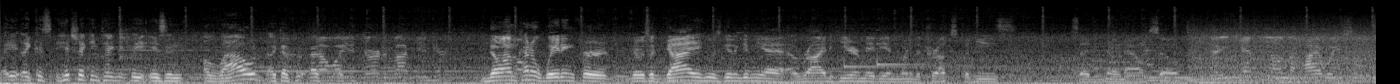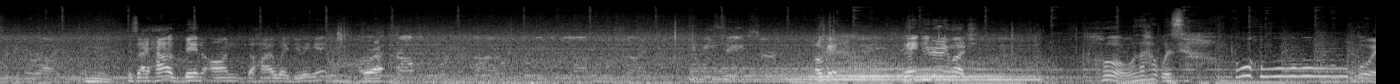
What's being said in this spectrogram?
Like, cause hitchhiking technically isn't allowed. Like, I've, Is that why I've, you darted back in here? no, I'm kind of waiting for. There was a guy who was gonna give me a, a ride here, maybe in one of the trucks, but he's said no now. So, Yeah, you can't be on the highway soliciting a ride. Mm-hmm. because I have been on the highway doing it. Or I, Travel portion of the highway, so you can be on the side. You be safe, sir. okay, thank you very much. Oh, well, that was. Oh boy,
